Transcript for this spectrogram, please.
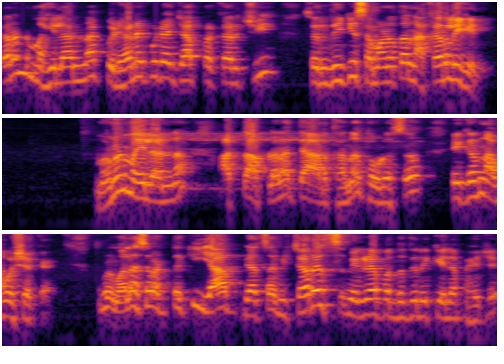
कारण महिलांना पिढ्याने पिढ्या ज्या प्रकारची संधीची समानता नाकारली गेली म्हणून महिलांना आता आपल्याला त्या अर्थानं थोडंसं हे करणं आवश्यक आहे. त्यामुळे मला असं वाटतं की या याचा विचारच वेगळ्या पद्धतीने केला पाहिजे.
